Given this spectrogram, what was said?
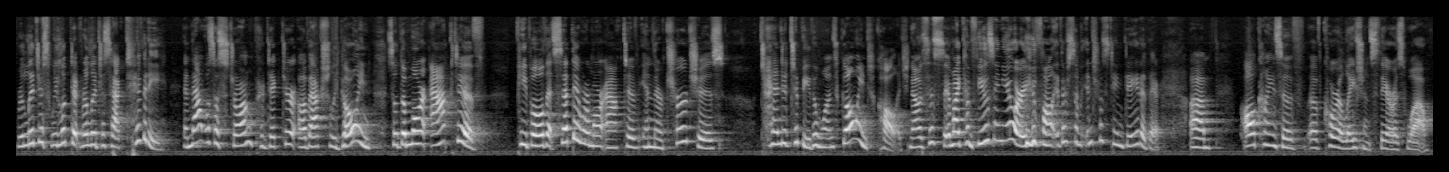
religious, we looked at religious activity, and that was a strong predictor of actually going. So the more active people that said they were more active in their churches tended to be the ones going to college. Now, is this, am I confusing you or are you following? There's some interesting data there. Um, all kinds of, of correlations there as well.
